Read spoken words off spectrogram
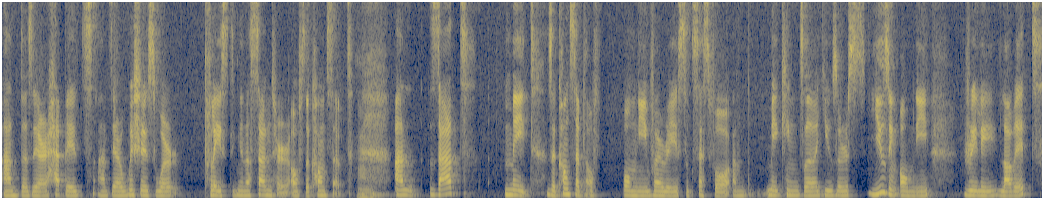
and their habits and their wishes were placed in the center of the concept. Mm-hmm. And that made the concept of Omni very successful and making the users using Omni really love it.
